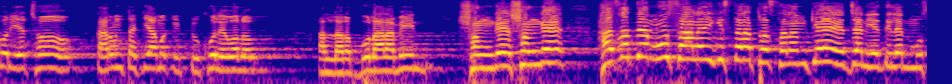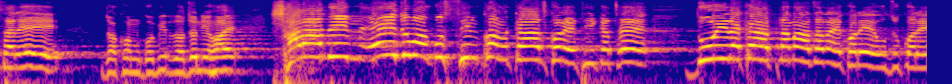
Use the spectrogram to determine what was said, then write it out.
করিয়েছ। কারণটা কি আমাকে একটু খুলে বলো? আল্লাহ রব্বুল আলমিন সঙ্গে সঙ্গে হাজরতে মুসা আলাইহিসসালামকে জানিয়ে দিলেন, মুসারে, যখন গভীর রজনী হয়, সারাদিন এই যুবক উশৃঙ্খল কাজ করে, ঠিক আছে, দুই রাকাত নামাজ আদায় করে, উজু করে।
